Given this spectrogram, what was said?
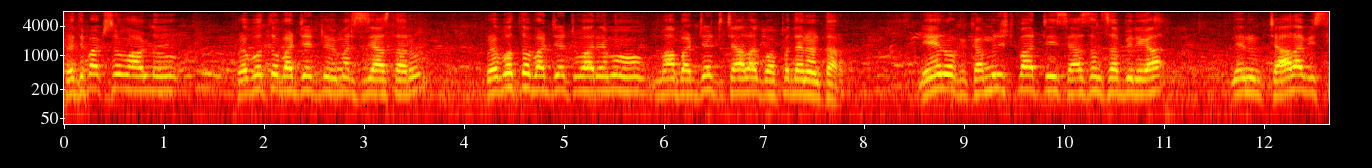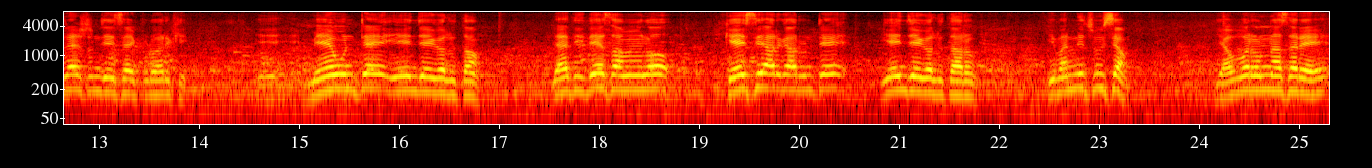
ప్రతిపక్షం వాళ్ళు ప్రభుత్వ బడ్జెట్ని విమర్శ చేస్తారు. ప్రభుత్వ బడ్జెట్ వారేమో మా బడ్జెట్ చాలా గొప్పదని అంటారు. నేను ఒక కమ్యూనిస్ట్ పార్టీ శాసనసభ్యునిగా నేను చాలా విశ్లేషణ చేశా ఇప్పటివరకు ఏ- మేముంటే ఏం చేయగలుగుతాం? లేకపోతే ఇదే సమయంలో కేసీఆర్ గారు ఉంటే ఏం చేయగలుగుతారు? ఇవన్నీ చూసాం ఎవరున్నా సరే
